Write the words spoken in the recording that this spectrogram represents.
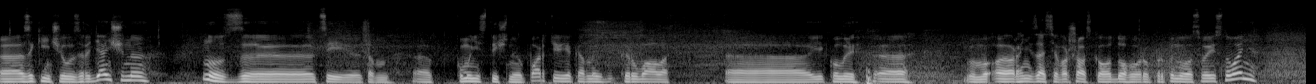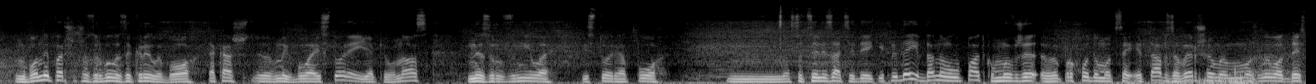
е, закінчили з радянщиною, ну з е, цією там комуністичною партією, яка в них керувала, коли організація Варшавського договору припинила своє існування, вони перше, що зробили, закрили, бо така ж в них була історія, як і у нас, незрозуміла історія по соціалізації деяких людей. В даному випадку ми вже е, проходимо цей етап, завершуємо, можливо, десь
